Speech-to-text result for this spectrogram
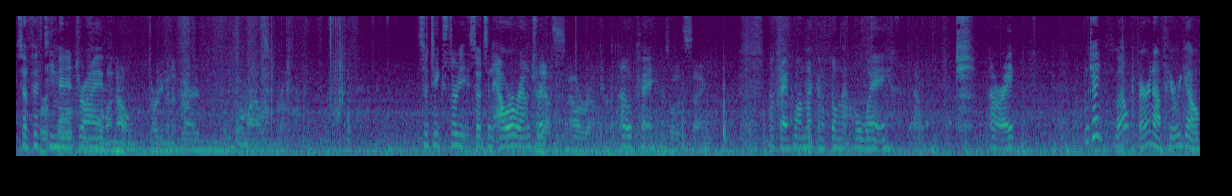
So 15 four- minute for four drive. no, 30 minute drive for four miles. So it takes 30. So it's an hour round trip. Yes, hour round trip. Okay. That's what it's saying. Okay, well, I'm not going to film that whole way. That- All right. Okay, well, fair enough. Here we go.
